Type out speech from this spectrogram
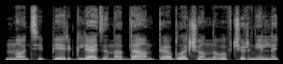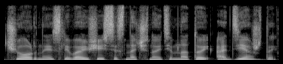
Но теперь, глядя на Данте, облаченного в чернильно-черные, сливающиеся с ночной темнотой одежды,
